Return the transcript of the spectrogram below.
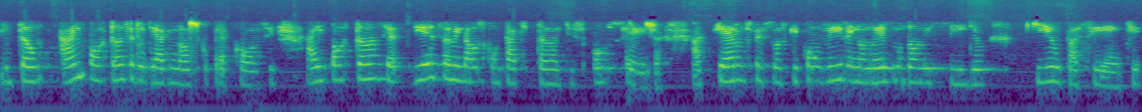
Então, a importância do diagnóstico precoce, a importância de examinar os contactantes, ou seja, aquelas pessoas que convivem no mesmo domicílio que o paciente,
